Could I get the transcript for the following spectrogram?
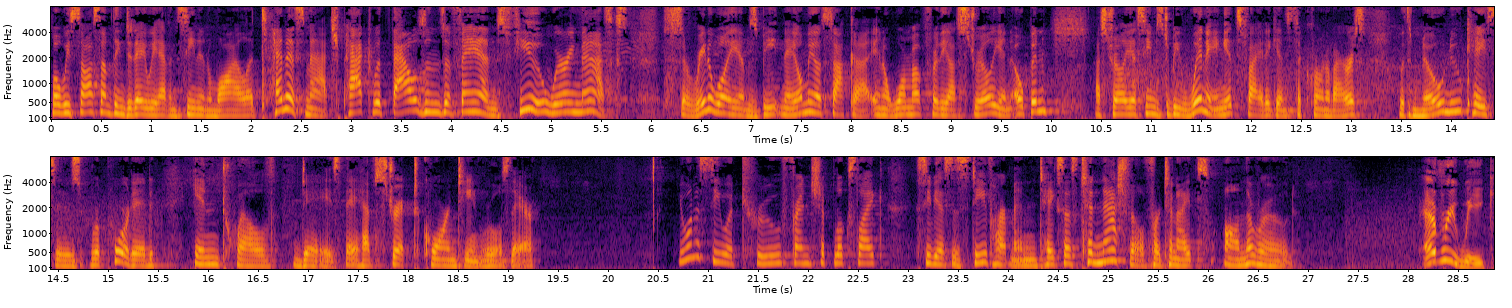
Well, we saw something today we haven't seen in a while. A tennis match packed with thousands of fans, few wearing masks. Serena Williams beat Naomi Osaka in a warm up for the Australian Open. Australia seems to be winning its fight against the coronavirus with no new cases reported in 12 days. They have strict quarantine rules there. You want to see what true friendship looks like? CBS's Steve Hartman takes us to Nashville for tonight's On the Road. Every week,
